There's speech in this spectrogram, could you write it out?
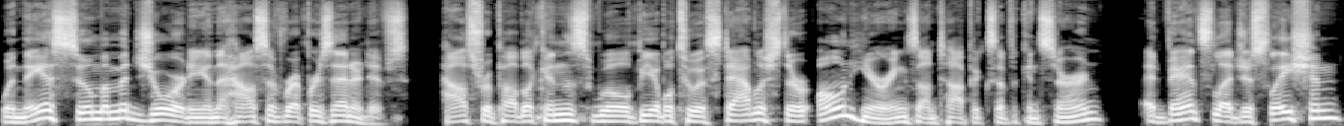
when they assume a majority in the House of Representatives. House Republicans will be able to establish their own hearings on topics of concern, advance legislation,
